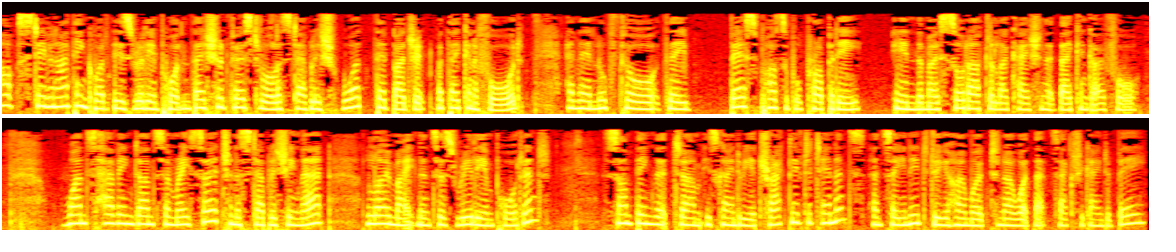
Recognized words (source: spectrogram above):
Oh, Stephen, I think what is really important, they should first of all establish what their budget, what they can afford, and then look for the best possible property in the most sought after location that they can go for. Once having done some research and establishing that, low maintenance is really important. Something that um, is going to be attractive to tenants, and so you need to do your homework to know what that's actually going to be.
